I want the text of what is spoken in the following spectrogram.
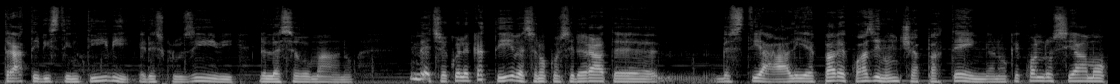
tratti distintivi ed esclusivi dell'essere umano Invece quelle cattive sono considerate bestiali e pare quasi non ci appartengano, che quando siamo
